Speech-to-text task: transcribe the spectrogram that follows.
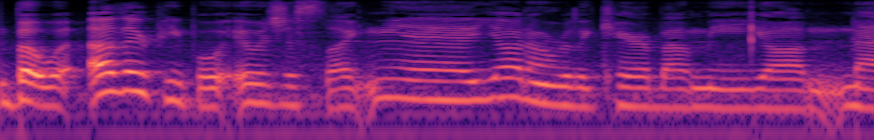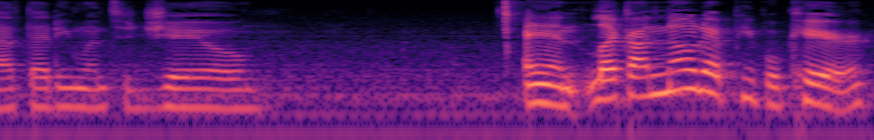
but with other people, it was just like, yeah, y'all don't really care about me. Y'all mad that he went to jail. And like, I know that people care,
